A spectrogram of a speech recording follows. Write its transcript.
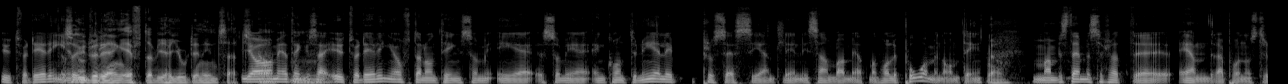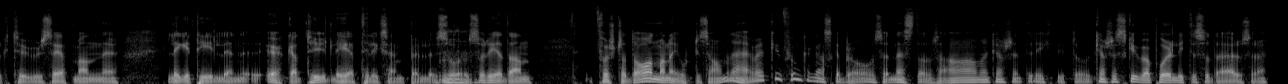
utvärdering Alltså utvärdering efter vi har gjort en insats. Ja, ja. men jag tänker mm. så här, utvärdering är ofta någonting som är, som är en kontinuerlig process egentligen i samband med att man håller på med någonting. Ja. Man bestämmer sig för att eh, ändra på någon struktur, säg att man eh, lägger till en ökad tydlighet till exempel. Så, mm. så redan första dagen man har gjort det så, ja men det här verkar funka ganska bra. Och sen nästa, så, ja men kanske inte riktigt. Och kanske skruva på det lite sådär och sådär.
